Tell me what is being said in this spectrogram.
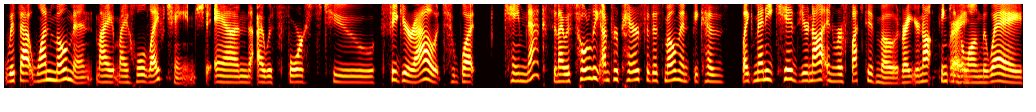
with that one moment, my, my whole life changed, and I was forced to figure out what came next. And I was totally unprepared for this moment because, like many kids, you're not in reflective mode, right? You're not thinking right. along the way,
